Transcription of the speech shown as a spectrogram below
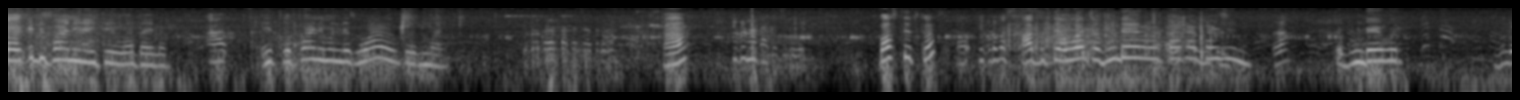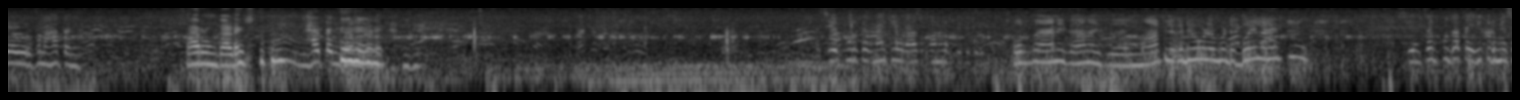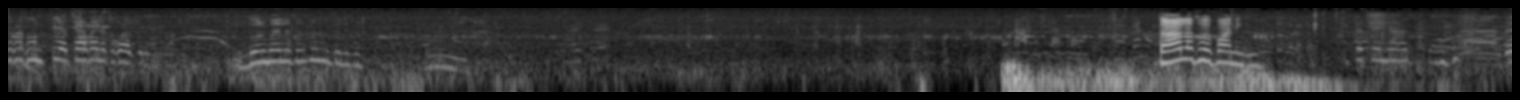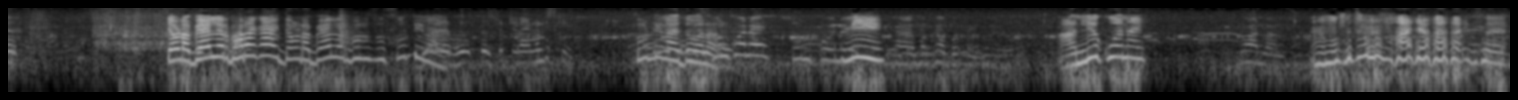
बघा किती पाणी आहे ते वाटायला? आ, इतकं पाणी म्हणल्यास वाळत नाही. हा? नाही. बसतेत का? हो, तिकडं बस. आता त्या वरच्या भुंड्यावर टाकायला पाहिजे ना? त्या भुंड्यावर गुंड्यावर पुन्हा हाताने. मारून काढायचं. हाताने नाही की आणि आपल्याकडे एवढे मोठे बैल आहेत. इकडे मी सगळं दोन ते चार बैलाचं गोळा केलं. दोन बैलाच असेल ना पलीकडे. तर आलाच होय पाणी घेऊन. दर तेवढा बॅलर भरा काय? तेवढा बॅलर भरून सुट्टी नाही. तर सुट्टी नाही म्हणलीस की. सुट्टी नाही तुम्हाला. कोण आहे? सून कोण मी. हा मग गप्प बसायचं आणि लेक कोण आहे? मग तुम्ही पाणी भरायचं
